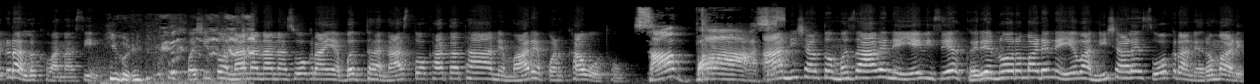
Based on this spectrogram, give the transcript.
એકડા લખવાના છે. પછી તો નાના નાના છોકરા અહીંયા બધા નાસ્તો ખાતા થા અને મારે પણ ખાવો થો. શાબાશ! આ નિશાળ તો મજા આવે ને એવી છે ઘરે ન રમાડે ને એવા નિશાળે છોકરાને રમાડે.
